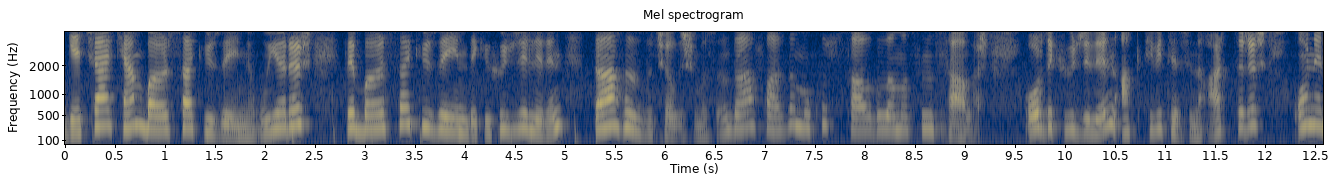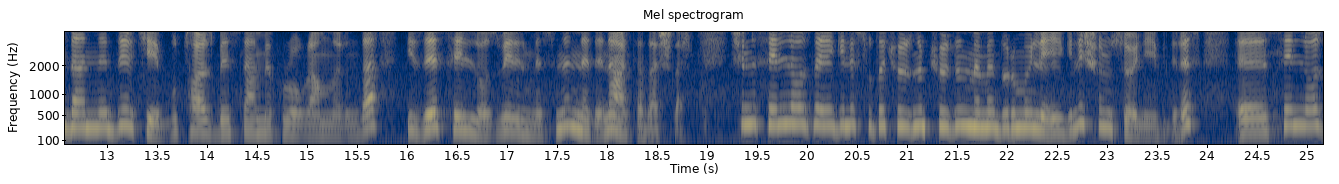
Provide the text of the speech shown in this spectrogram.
geçerken bağırsak yüzeyini uyarır ve bağırsak yüzeyindeki hücrelerin daha hızlı çalışmasını, daha fazla mukus salgılamasını sağlar. Oradaki hücrelerin aktivitesini arttırır. O nedenledir ki bu tarz beslenme programlarında bize selüloz verilmesinin nedeni arkadaşlar. Şimdi selülozla ilgili suda çözünüp çözünmeme durumu ile ilgili şunu söyleyebiliriz. E, selüloz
